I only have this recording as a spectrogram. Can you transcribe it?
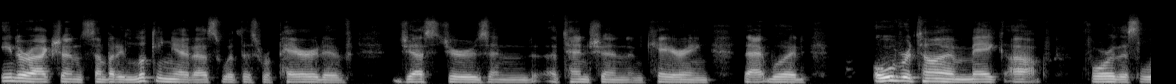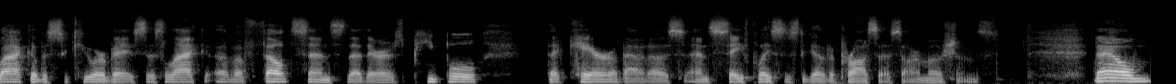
interaction, somebody looking at us with this reparative gestures and attention and caring that would over time make up for this lack of a secure base, this lack of a felt sense that there's people that care about us and safe places to go to process our emotions. Now,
